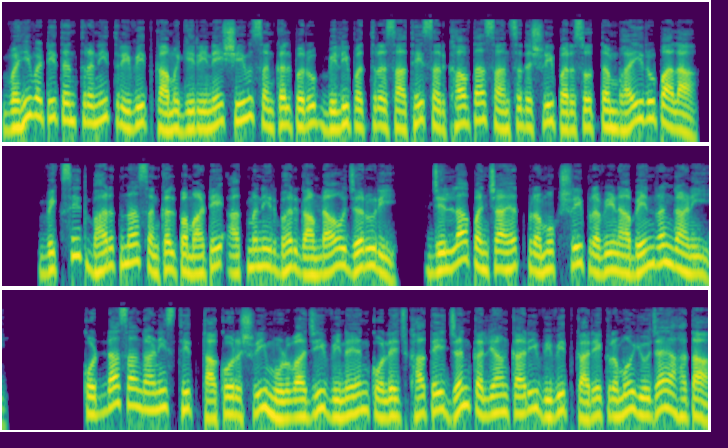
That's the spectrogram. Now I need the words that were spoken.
વહીવટીતંત્રની ત્રિવિધ કામગીરીને શિવ સંકલ્પરૂપ બિલીપત્ર સાથે સરખાવતા સાંસદશ્રી પરસોત્તમભાઈ રૂપાલા. વિકસિત ભારતના સંકલ્પ માટે આત્મનિર્ભર ગામડાઓ જરૂરી. જિલ્લા પંચાયત પ્રમુખ શ્રી પ્રવીણાબેન રંગાણી. કોડ્ડાસાંગાણી સ્થિત ઠાકોર શ્રી મૂળવાજી વિનયન કોલેજ ખાતે જનકલ્યાણકારી વિવિધ કાર્યક્રમો યોજાયા હતા.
